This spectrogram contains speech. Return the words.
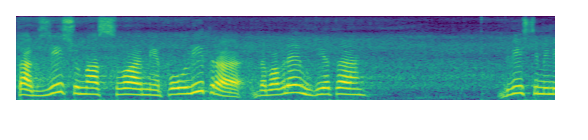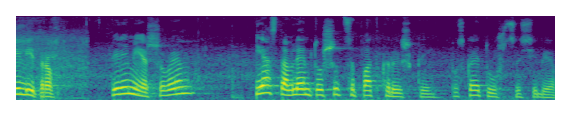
Так, здесь у нас с вами пол-литра, добавляем где-то 200 миллилитров. Перемешиваем и оставляем тушиться под крышкой, пускай тушится себе.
